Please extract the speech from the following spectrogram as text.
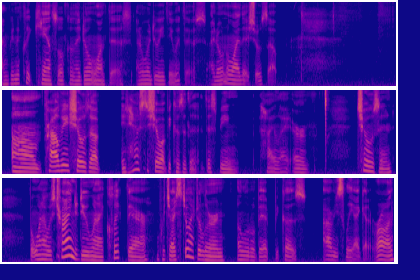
I'm going to click cancel because I don't want this. I don't want to do anything with this. I don't know why that shows up. Um, probably shows up it has to show up because of the this being highlight or chosen. But what I was trying to do when I clicked there which I still have to learn a little bit because obviously I got it wrong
